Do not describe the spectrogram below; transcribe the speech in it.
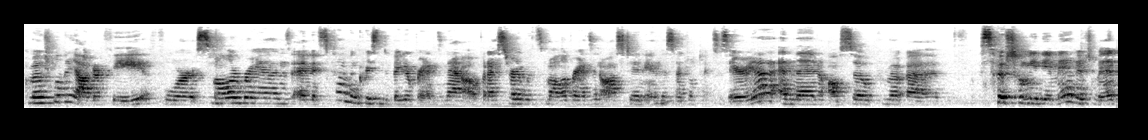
promotional videography for smaller brands, and it's kind of increasing to bigger brands now. But I started with smaller brands in Austin in the Central Texas area, and then also promote. Uh, social media management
